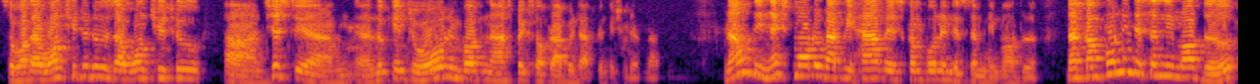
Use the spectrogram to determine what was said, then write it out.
So what I want you to do is I want you to uh, just um, uh, look into all important aspects of rapid application development now the next model that we have is component assembly model. Now component assembly model,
